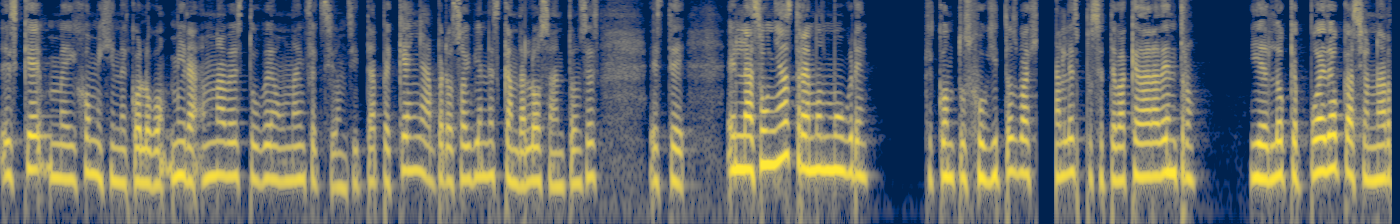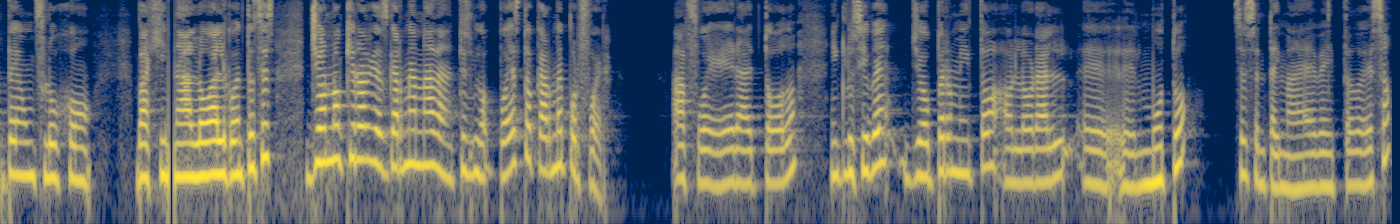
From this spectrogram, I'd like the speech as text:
es que me dijo mi ginecólogo, mira, una vez tuve una infeccióncita pequeña, pero soy bien escandalosa, entonces, este, en las uñas traemos mugre, que con tus juguitos vaginales pues se te va a quedar adentro y es lo que puede ocasionarte un flujo vaginal o algo. Entonces, yo no quiero arriesgarme a nada. Entonces digo, puedes tocarme por fuera, afuera todo. Inclusive yo permito al oral eh, el mutuo 69 y todo eso,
